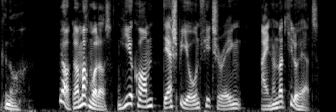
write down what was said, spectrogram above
genau. Ja, dann machen wir das. Hier kommt der Spion featuring 100 Kilohertz.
